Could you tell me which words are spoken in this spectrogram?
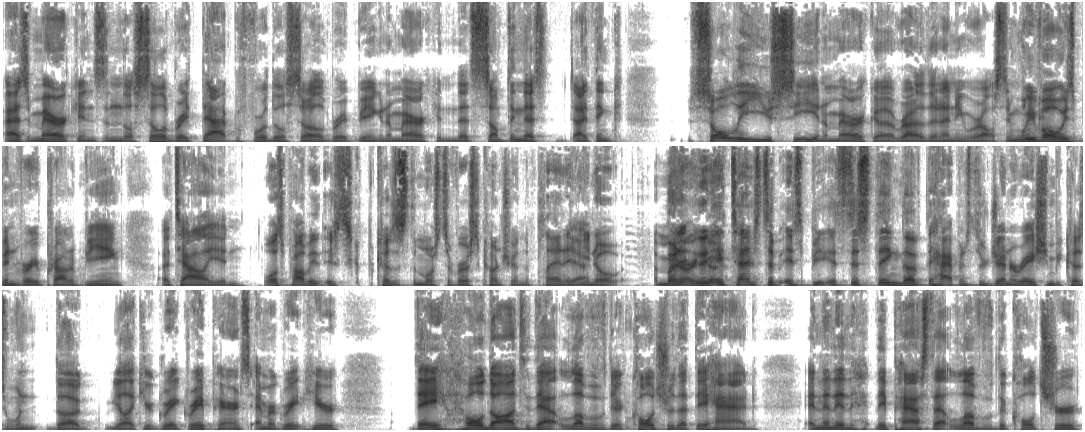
as Americans, and they'll celebrate that before they'll celebrate being an American. That's something that's I think solely you see in America rather than anywhere else. And we've always been very proud of being Italian. Well, it's probably it's because it's the most diverse country on the planet. Yeah. You know, But it, it tends to it's it's this thing that happens through generation because when the you know, like your great great parents emigrate here, they hold on to that love of their culture that they had, and then they they pass that love of the culture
